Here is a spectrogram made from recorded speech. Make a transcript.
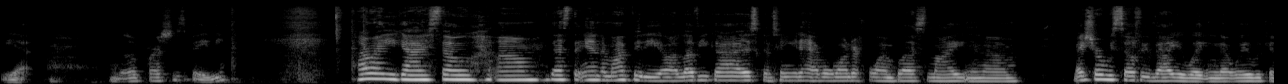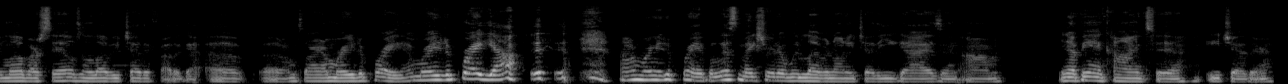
yeah. Little precious baby. All right, you guys. So, um, that's the end of my video. I love you guys. Continue to have a wonderful and blessed night. And, um, make sure we self-evaluate and that way we can love ourselves and love each other father god. Uh, uh, i'm sorry i'm ready to pray. I'm ready to pray y'all. I'm ready to pray. But let's make sure that we're loving on each other you guys and um you know being kind to each other.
